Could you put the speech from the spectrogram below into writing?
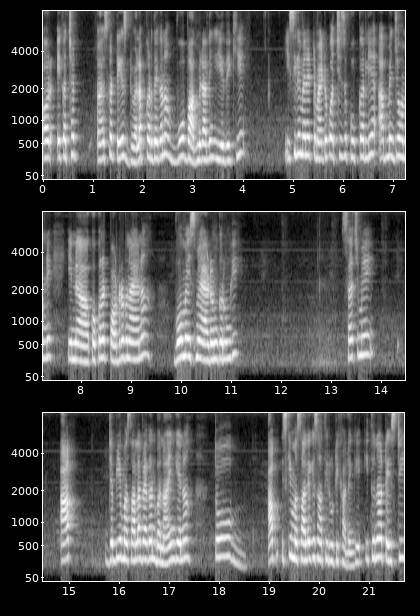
और एक अच्छा इसका टेस्ट डेवलप कर देगा ना, वो बाद में डालेंगे। ये देखिए, इसीलिए मैंने टमाटो को अच्छे से कुक कर लिया। अब मैं जो हमने ये कोकोनट पाउडर बनाया ना, वो मैं इसमें ऐड ऑन करूँगी। सच में, आप जब ये मसाला बैगन बनाएँगे ना तो आप इसके मसाले के साथ ही रोटी खा लेंगे। इतना टेस्टी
